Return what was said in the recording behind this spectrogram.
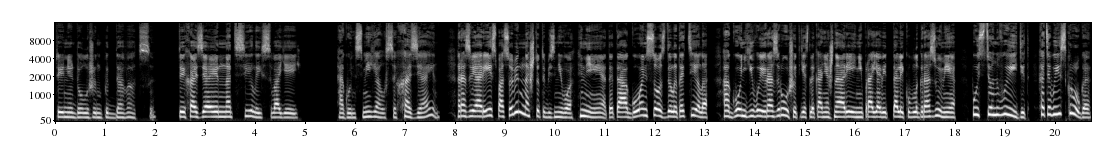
«Ты не должен поддаваться. Ты хозяин над силой своей. Огонь смеялся. «Хозяин? Разве Арей способен на что-то без него? Нет, это огонь создал это тело. Огонь его и разрушит, если, конечно, Арей не проявит талику благоразумия. Пусть он выйдет, хотя бы из круга».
